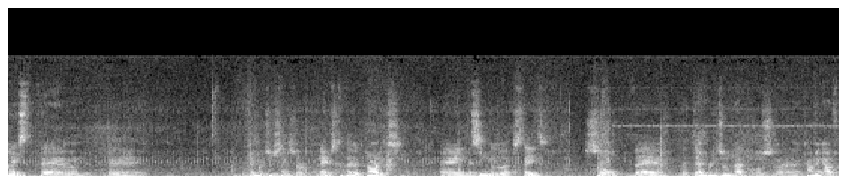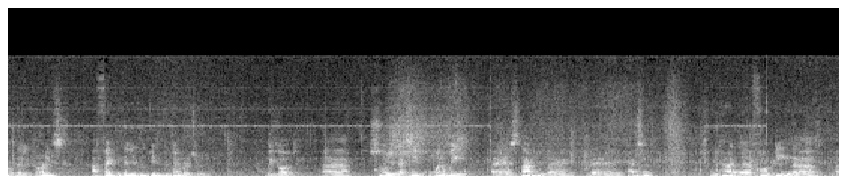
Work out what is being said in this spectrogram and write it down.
placed the, the the temperature sensor next to the electronics in the single stage. So the, the temperature that was uh, coming out from the electronics affected a little bit the temperature we got. Uh, so you can see when we uh, started the, the cassette, we had uh, 14 uh, uh,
